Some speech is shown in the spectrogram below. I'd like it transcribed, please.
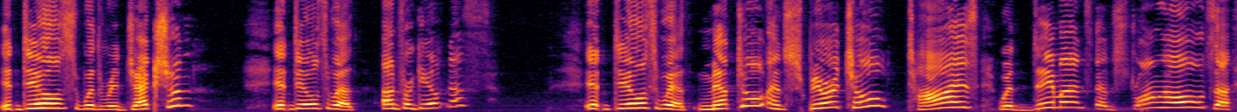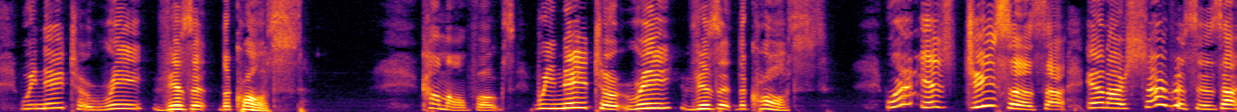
It deals with rejection. It deals with unforgiveness. It deals with mental and spiritual ties with demons and strongholds. Uh, we need to revisit the cross. Come on, folks. We need to revisit the cross. Where is Jesus uh, in our services? Uh,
